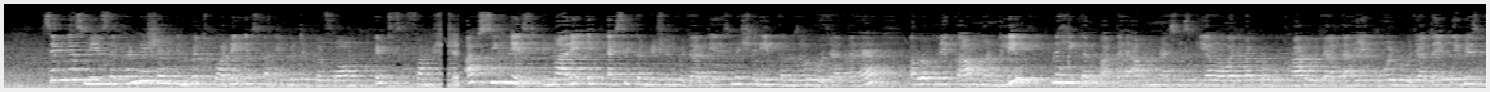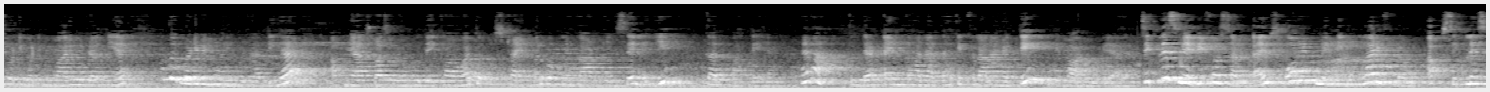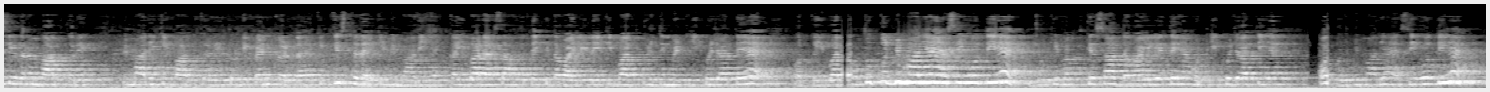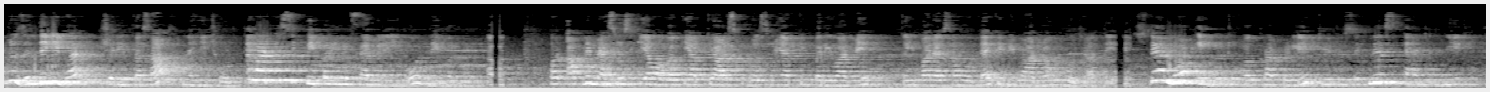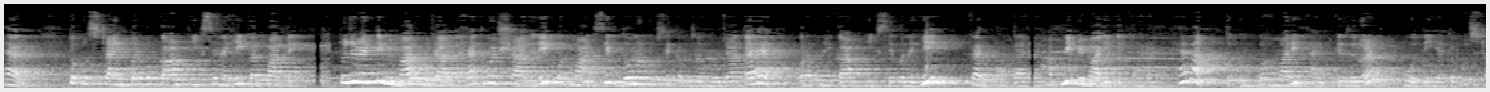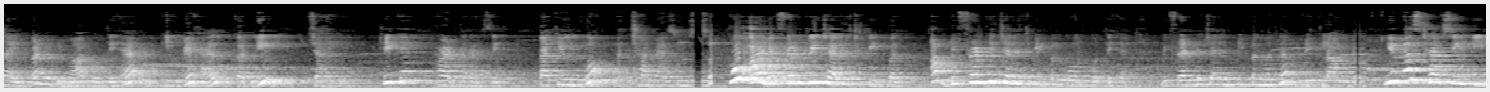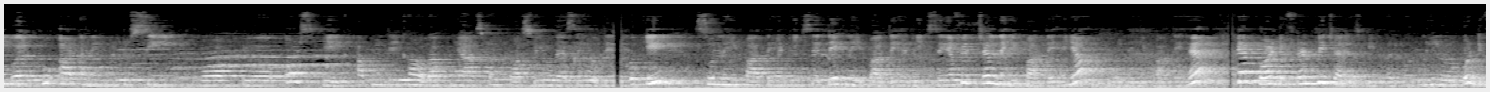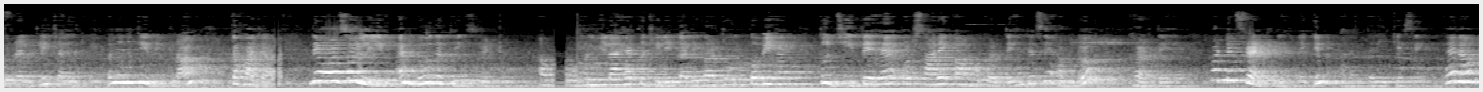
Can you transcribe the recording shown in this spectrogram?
Sickness means a condition in which body is unable to perform its function अब सिकनेस बीमारी एक ऐसी कंडीशन हो जाती है जिसमें शरीर कमज़ोर हो जाता है और अपने काम नॉर्मली नहीं कर पाता है। आपने महसूस किया होगा जब आपको बुखार हो जाता है या कोल्ड हो जाता है कोई भी छोटी मोटी बीमारी हो जाती है कोई बड़ी बीमारी हो जाती है। अपने आसपास लोगों को देखा होगा तो उस टाइम पर वो अपने काम ठीक से नहीं कर पाते हैं, है ना? तो दैट टाइम कहा जाता है कि फलाना व्यक्ति बीमार हो गया है। सिकनेस में be for sometimes or it may be life long sickness की अगर हम बात करें, बीमारी की बात करें तो डिपेंड करता है कि किस तरह की बीमारी है। कई बार ऐसा होता है कि दवाई लेने के बाद कुछ दिन में ठीक हो जाते हैं और कई बार तो कुछ बीमारियाँ ऐसी होती है जो कि वक्त के साथ दवाई लेते हैं, वो ठीक हो जाती है। और कुछ बीमारियाँ ऐसी होती हैं जो ज़िंदगी भर शरीर का साथ नहीं छोड़ती। People in family or neighbourhood और आपने महसूस किया होगा कि आपके आस पड़ोस में, आपके परिवार में कई बार ऐसा होता है कि बीमार लोग हो जाते हैं। तो उस टाइम पर वो काम ठीक से नहीं कर पाते। तो जो व्यक्ति बीमार हो जाता है तो वो शारीरिक और मानसिक दोनों रूप से कमज़ोर हो जाता है और अपने काम ठीक से वो नहीं कर पाता है, अपनी बीमारी के कारण, है ना? तो उनको हमारी हेल्प की ज़रूरत होती है। तो उस टाइम पर जो बीमार होते हैं, उनकी हमें हेल्प करनी चाहिए। ठीक है? हर तरह से। ताकि उनको अच्छा महसूस हो। आर डिफरेंटली चैलेंज पीपल अब डिफरेंटली चैलेंज पीपल कौन होते हैं? डिफरेंटली चैलेंज पीपल मतलब विकलांग। You must have seen people who are unable to see walk your or speak आपने देखा होगा, अपने आसपास बहुत से लोग ऐसे होते हैं जो कि सुन नहीं पाते हैं, ठीक से देख नहीं पाते हैं, ठीक से या फिर चल नहीं पाते हैं या बोल नहीं पाते हैं। कॉल्ड डिफरेंटली चैलेंज पीपल और उन्हीं लोगों को डिफरेंटली चैलेंज पीपल यानी कि विकलांग कहा जाता है। They also live and do the things with अब जीवन मिला है तो जीने का अधिकार तो उनको भी है। तो जीते हैं और सारे काम वो करते हैं, जैसे हम लोग करते हैं बट डिफरेंटली लेकिन अलग तरीके से, है ना?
